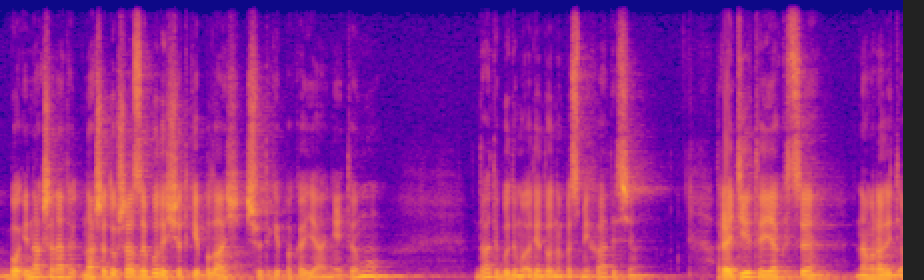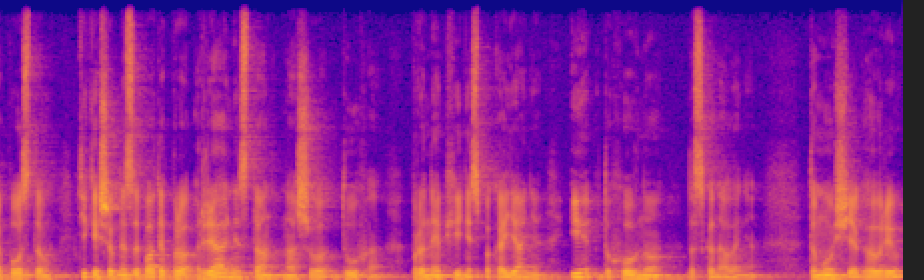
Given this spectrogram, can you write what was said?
бо інакше наша душа забуде, що таке плач, що таке покаяння. І тому давайте будемо один одному посміхатися, радіти, як це нам радить апостол, тільки щоб не забувати про реальний стан нашого духа, про необхідність покаяння і духовного досконалення. Тому що, як говорив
